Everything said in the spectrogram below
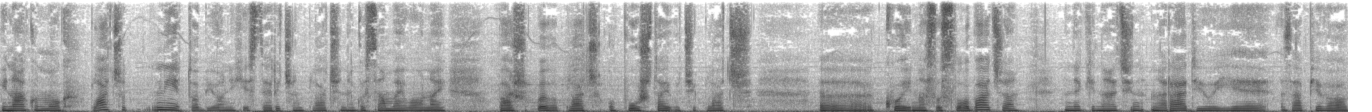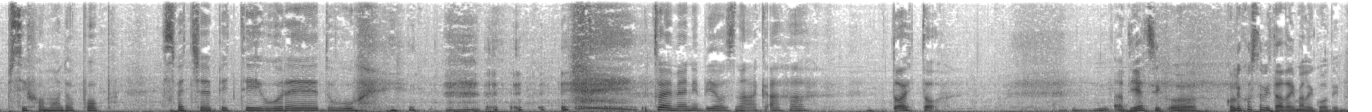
I nakon mog plaća nije to bio oni histeričan plać nego samo evo onaj baš e, plać opuštajući plać e, koji nas oslobađa. Na neki način na radiju je zapjevao psihomodo pop. Sve će biti u redu. To je meni bio znak aha. To je to A djeci, koliko ste vi tada imali godina?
